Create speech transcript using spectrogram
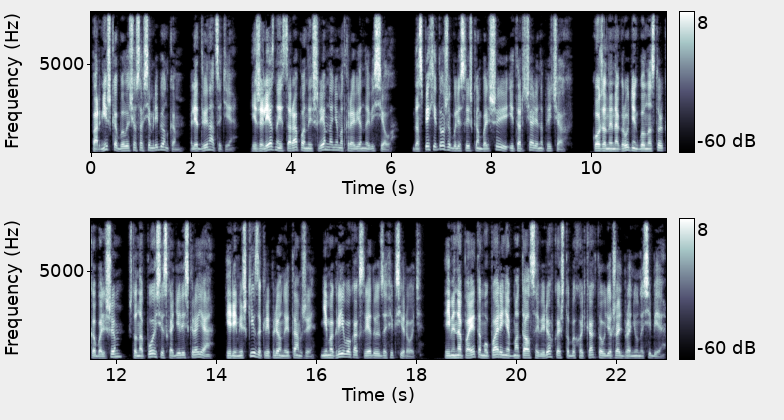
Парнишка был еще совсем ребенком, лет двенадцати и железный исцарапанный шлем на нем откровенно висел. Доспехи тоже были слишком большие и торчали на плечах. Кожаный нагрудник был настолько большим, что на поясе сходились края, и ремешки, закрепленные там же, не могли его как следует зафиксировать. Именно поэтому парень обмотался веревкой, чтобы хоть как-то удержать броню на себе.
